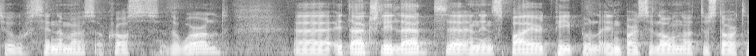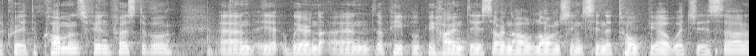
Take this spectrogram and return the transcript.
to cinemas across the world uh, it actually led uh, and inspired people in Barcelona to start the Creative Commons Film Festival, and we're and the people behind this are now launching Cinetopia, which is a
